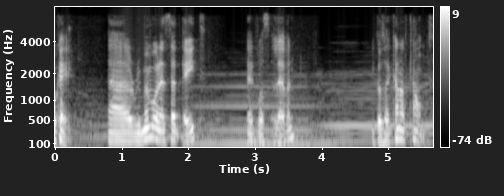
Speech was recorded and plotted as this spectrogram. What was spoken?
Okay, uh, remember when I said 8? It was 11? Because I cannot count.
